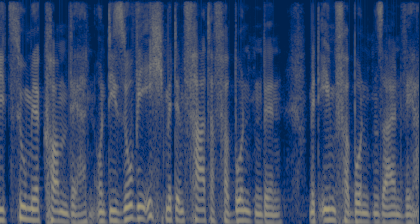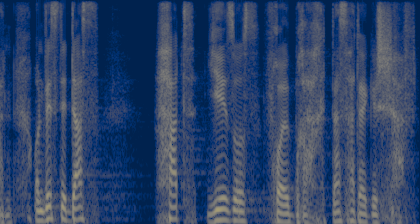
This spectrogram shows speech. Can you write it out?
die zu mir kommen werden und die so wie ich mit dem Vater verbunden bin, mit ihm verbunden sein werden. Und wisst ihr, das hat Jesus vollbracht, das hat er geschafft.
